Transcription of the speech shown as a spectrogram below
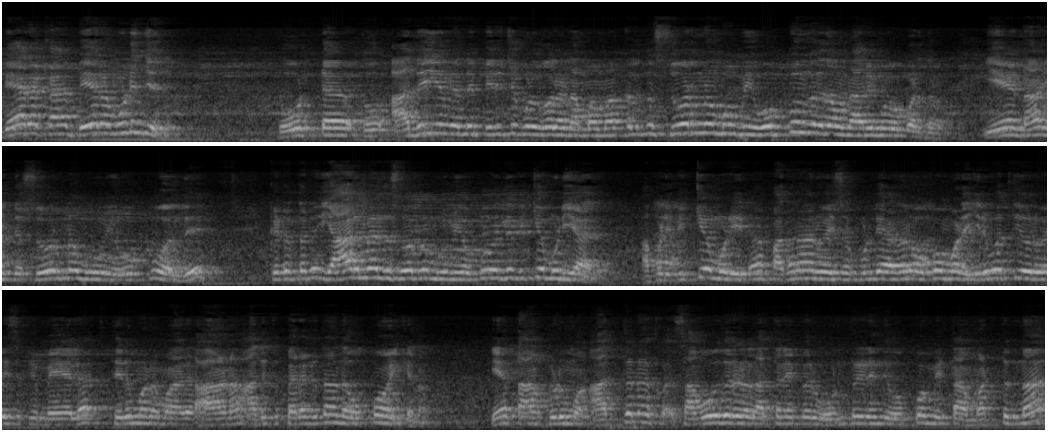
வேற க வேற முடிஞ்சது. தோட்ட தோ அதையும் வந்து பிரித்து கொடுக்கல நம்ம மக்களுக்கு சுவர்ண பூமி ஒப்புங்கிறத ஒன்று அறிமுகப்படுத்தணும். ஏன்னா இந்த சுவர்ண பூமி ஒப்பு வந்து கிட்டத்தட்ட யாருமே அந்த சுவர்ண பூமி ஒப்பு வந்து விற்க முடியாது. அப்படி விற்க முடியும்னா பதினாறு வயசு பிள்ளையா ஒப்பம் போட இருபத்தி ஒரு வயசுக்கு மேலே திருமணம் ஆனால் அதுக்கு பிறகு தான் அந்த ஒப்பம் வைக்கணும். ஏன் தான் குடும்பம்? அத்தனை சகோதரர்கள் அத்தனை பேர் ஒன்றிணைந்து ஒப்பமிட்டால் மட்டும்தான்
